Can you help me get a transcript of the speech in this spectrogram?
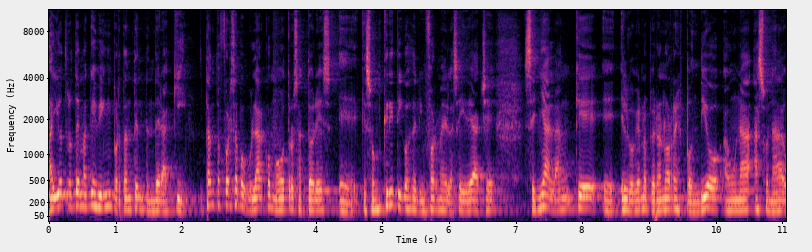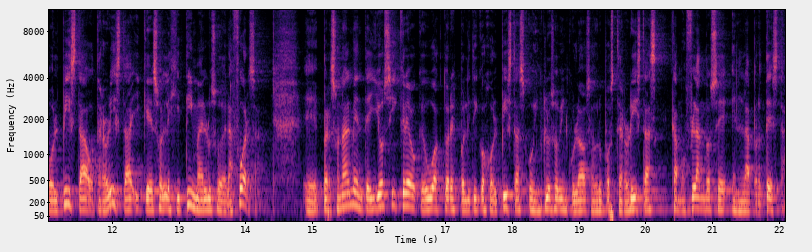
hay otro tema que es bien importante entender aquí. Tanto Fuerza Popular como otros actores eh, que son críticos del informe de la CIDH señalan que eh, el gobierno peruano respondió a una azonada golpista o terrorista y que eso legitima el uso de la fuerza. Eh, personalmente, yo sí creo que hubo actores políticos golpistas o incluso vinculados a grupos terroristas camuflándose en la protesta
